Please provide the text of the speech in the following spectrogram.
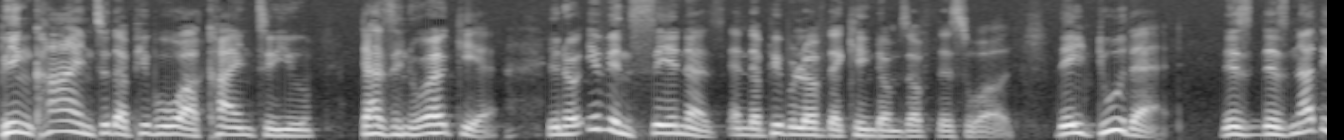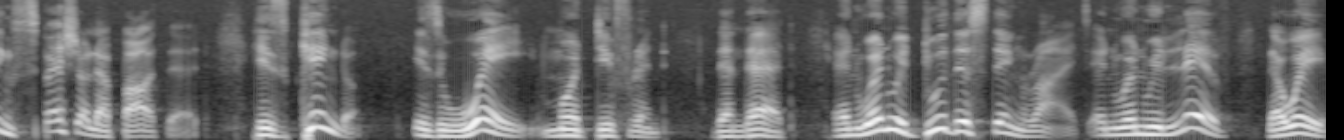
Being kind to the people who are kind to you doesn't work here. You know, even sinners and the people of the kingdoms of this world, they do that. There's, there's nothing special about that. His kingdom is way more different than that. And when we do this thing right, and when we live the way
